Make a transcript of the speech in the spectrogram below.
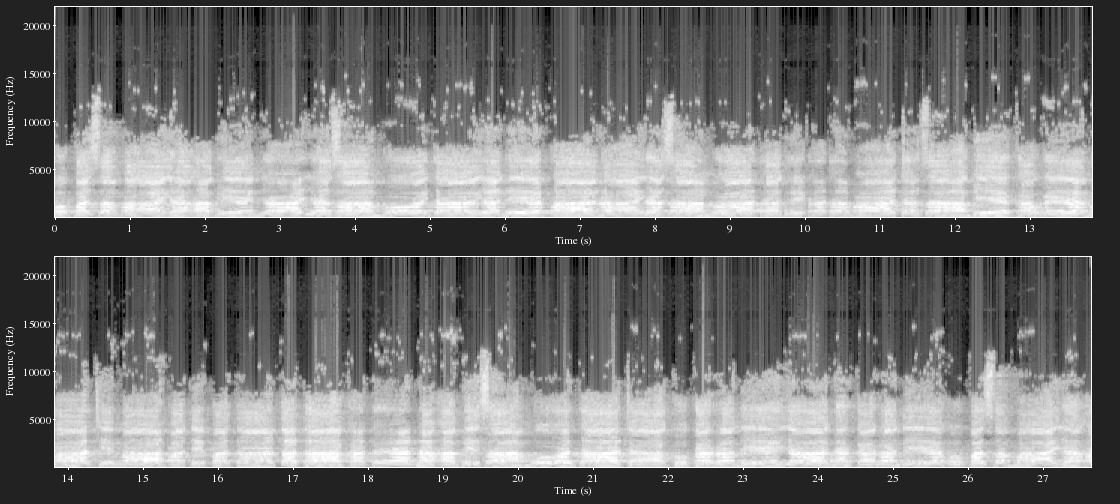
อุปสมัยอภิญญายสัมโพธายเนปานายสังวัตติกตมาจะสาเพียขเวมัชชิมาปฏิปทาตถาคเตนะอภิสัมพุทธาจากขุกรณียานกรณีอุปสมัยอ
